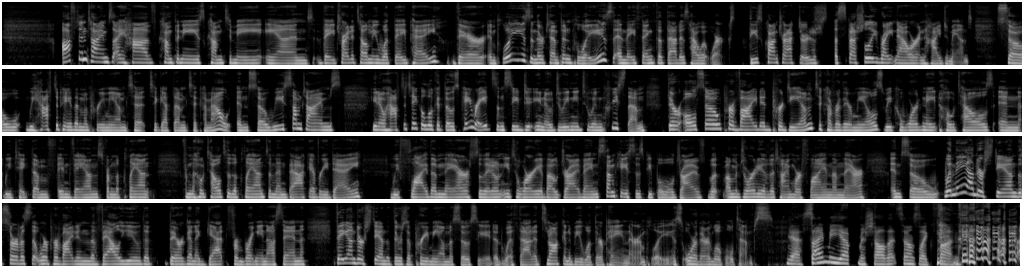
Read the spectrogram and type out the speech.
Oftentimes, I have companies come to me and they try to tell me what they pay their employees and their temp employees, and they think that that is how it works. These contractors, especially right now, are in high demand. So we have to pay them a premium to, to get them to come out. And so we sometimes, you know, have to take a look at those pay rates and see, do, you know, do we need to increase them? They're also provided per diem to cover their meals. We coordinate hotels and we take them in vans from the plant, from the hotel to the plant and then back every day. We fly them there so they don't need to worry about driving. Some cases people will drive, but a majority of the time we're flying them there. And so when they understand the service that we're providing, the value that they're going to get from bringing us in, they understand that there's a premium associated with that. It's not going to be what they're paying their employees or their local temps. Yeah, sign me up, Michele. That sounds like fun.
